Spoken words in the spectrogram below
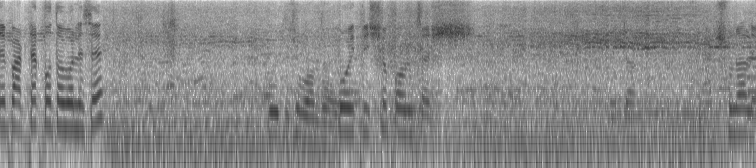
এই পাটটা কত বলেছে? পঁয়ত্রিশশো পঞ্চাশ। সোনালি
